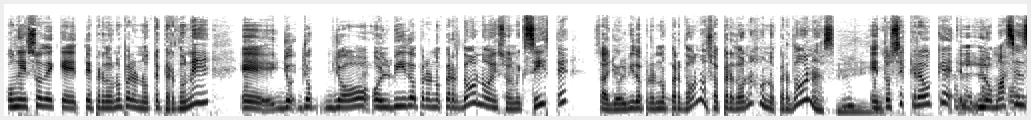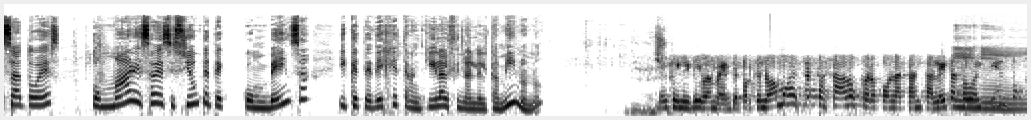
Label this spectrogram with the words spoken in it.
con eso de que te perdono pero no te perdoné, eh, yo, yo, yo olvido pero no perdono, eso no existe, o sea, yo olvido pero no perdono, o sea, perdonas o no perdonas. Entonces creo que lo más sensato es tomar esa decisión que te convenza y que te deje tranquila al final del camino, ¿no? Definitivamente, porque no vamos a estar casados, pero con la cantaleta todo el tiempo.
